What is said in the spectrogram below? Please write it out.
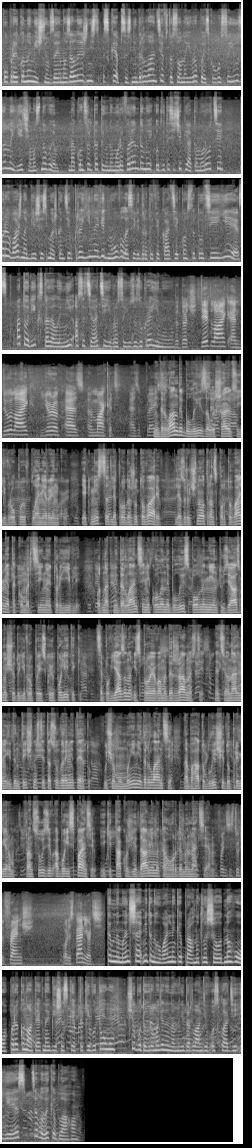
Попри економічну взаємозалежність, скепсис нідерландців стосовно Європейського союзу не є чимось новим. На консультативному референдумі у 2005 році переважна більшість мешканців країни відмовилася від ратифікації конституції ЄС. А торік сказали ні асоціації Євросоюзу з Україною. The Dutch did like and do. Нідерланди були і залишаються Європою в плані ринку, як місце для продажу товарів, для зручного транспортування та комерційної торгівлі. Однак нідерландці ніколи не були сповнені ентузіазму щодо європейської політики. Це пов'язано із проявами державності, національної ідентичності та суверенітету, у чому ми, нідерландці, набагато ближчі до приміром французів або іспанців, які також є давніми та гордими націями. Тим не менше, мітингувальники прагнуть лише одного переконати якнайбільше скептиків у тому, що бути громадянином Нідерландів у складі ЄС це велике благо.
